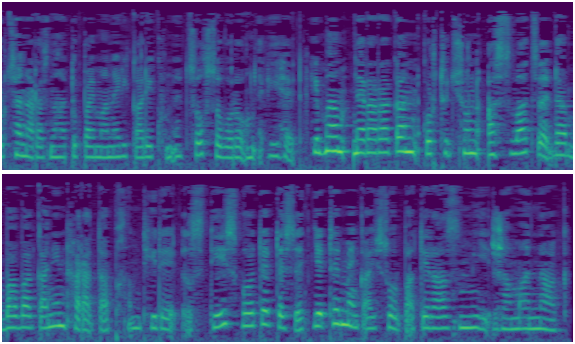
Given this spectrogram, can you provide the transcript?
կուրսյան առանձնահատուկ պայմանների կարիք ունեցող սովորողների հետ։ Հիմա ներառական կրթություն ասվածը դա բավականին հրատապ խնդիր է ըստիս, որովհետեւ տեսեք, եթե մենք այսօր պատերազմի ժամանակ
